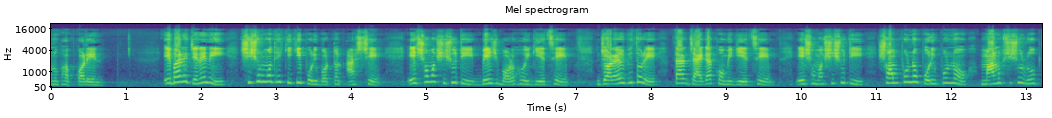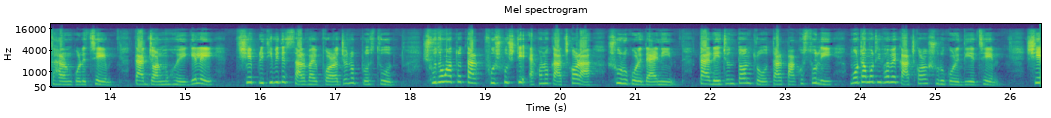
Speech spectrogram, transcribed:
অনুভব করেন। এবারে জেনে নেই শিশুর মধ্যে কি কি পরিবর্তন আসছে। এ সময় শিশুটি বেশ বড় হয়ে গিয়েছে। জরায়ুর ভিতরে তার জায়গা কমে গিয়েছে। এ সময় শিশুটি সম্পূর্ণ পরিপূর্ণ মানব শিশুর রূপ ধারণ করেছে। তার জন্ম হয়ে গেলে সে পৃথিবীতে সার্ভাইভ করার জন্য প্রস্তুত। শুধুমাত্র তার ফুসফুসটি এখনও কাজ করা শুরু করে দেয়নি। তার রেচনতন্ত্র তার পাকস্থলী মোটামুটিভাবে কাজ করা শুরু করে দিয়েছে। সে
